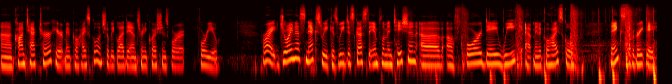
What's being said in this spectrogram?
uh, contact her here at Minico High School and she'll be glad to answer any questions for, for you. All right, join us next week as we discuss the implementation of a four day week at Minico High School. Thanks. Have a great day.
